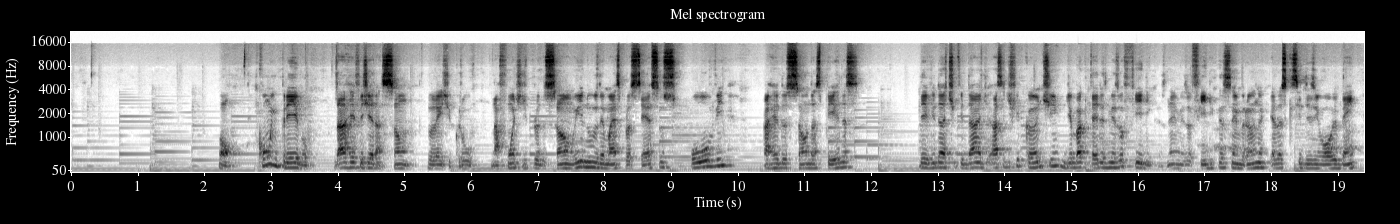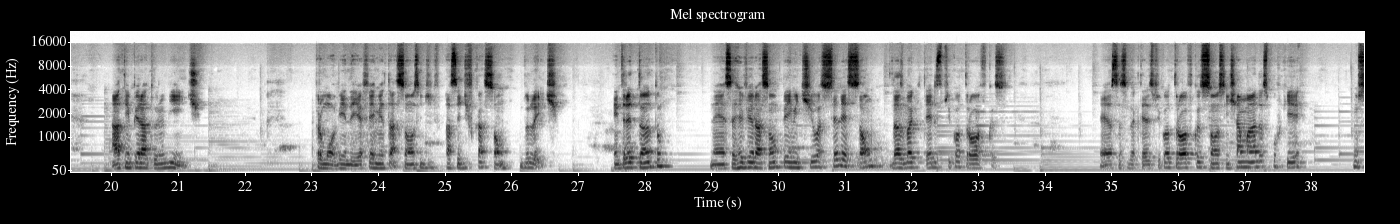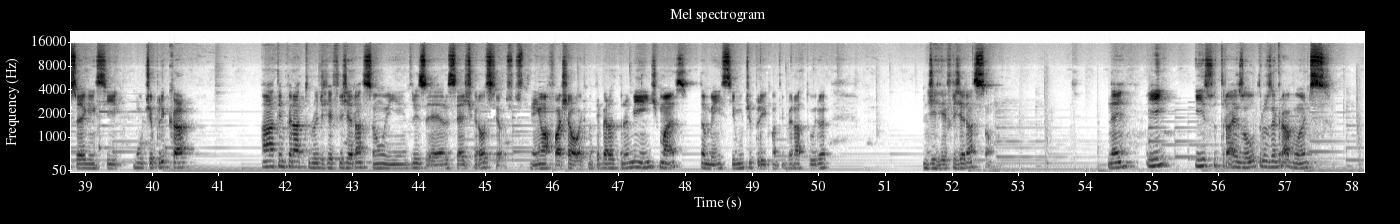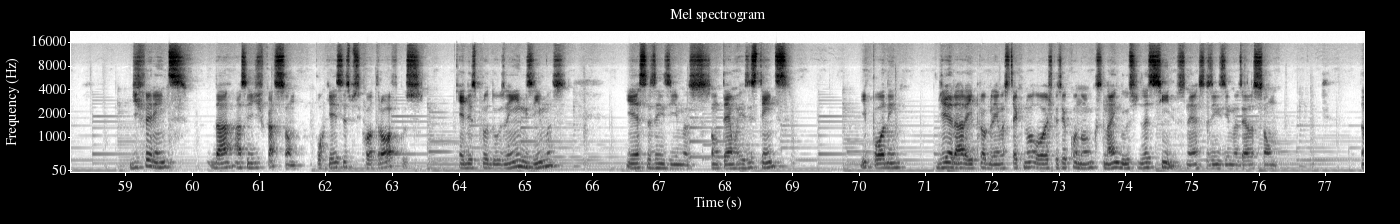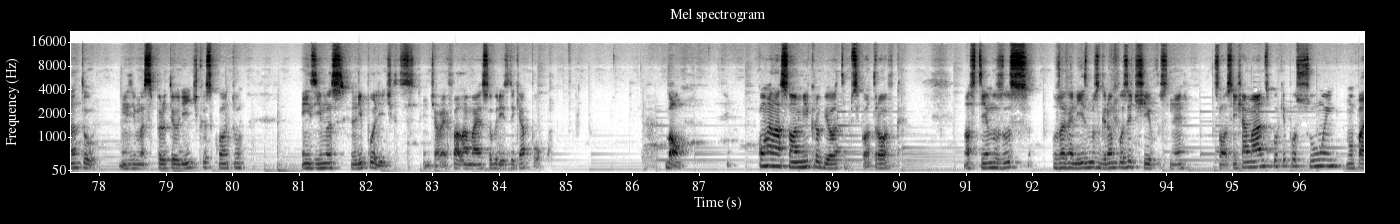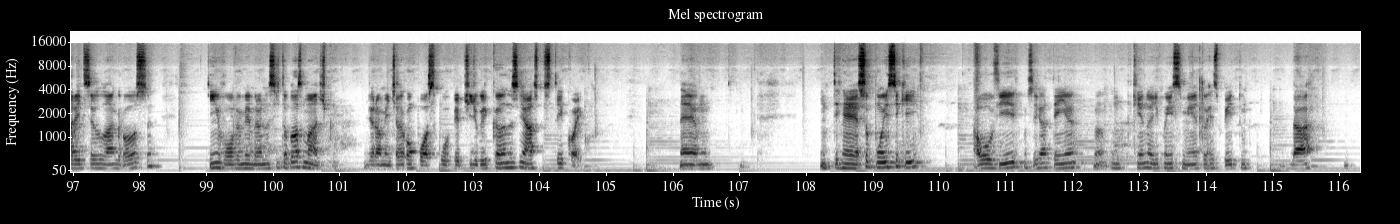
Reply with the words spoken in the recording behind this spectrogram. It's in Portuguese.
Bom, com o emprego da refrigeração do leite cru na fonte de produção e nos demais processos, houve a redução das perdas devido à atividade acidificante de bactérias mesofílicas, né? Mesofílicas, lembrando, aquelas que se desenvolvem bem à temperatura ambiente, promovendo aí a fermentação, a acidificação do leite. Entretanto, né, essa reveração permitiu a seleção das bactérias psicotróficas, essas bactérias psicotróficas são assim chamadas porque conseguem se multiplicar a temperatura de refrigeração entre 0 e 7 graus Celsius. Tem uma faixa ótima temperatura ambiente, mas também se multiplicam a temperatura de refrigeração. Né? E isso traz outros agravantes diferentes da acidificação, porque esses psicotróficos eles produzem enzimas e essas enzimas são termorresistentes e podem gerar aí problemas tecnológicos e econômicos na indústria de laticínios. Né? Essas enzimas elas são tanto enzimas proteolíticas quanto enzimas lipolíticas. A gente já vai falar mais sobre isso daqui a pouco. Bom, com relação à microbiota psicotrófica, nós temos os os organismos gram-positivos, né? São assim chamados porque possuem uma parede celular grossa que envolve a membrana citoplasmática. Geralmente ela é composta por peptidoglicanos e ácido teicoico. Né? É, Supõe-se que ao ouvir você já tenha um pequeno conhecimento a respeito da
